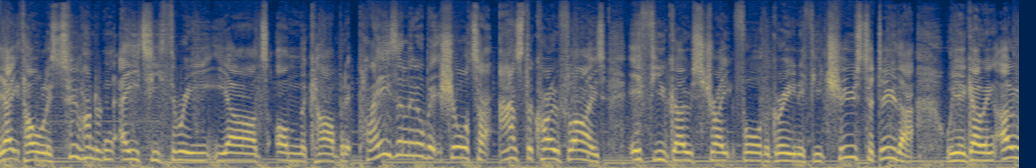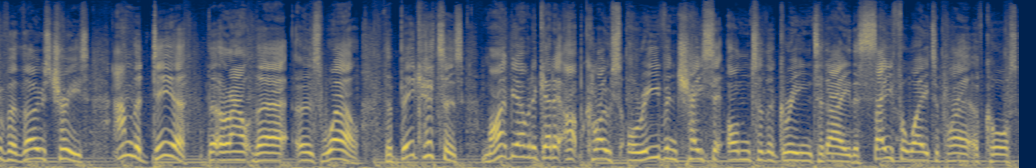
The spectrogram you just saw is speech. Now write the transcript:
The eighth hole is 283 yards on the card, but it plays a little bit shorter as the crow flies if you go straight for the green. If you choose to do that, well, you're going over those trees and the deer that are out there as well. The big hitters might be able to get it up close or even chase it onto the green today. The safer way to play it, of course,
